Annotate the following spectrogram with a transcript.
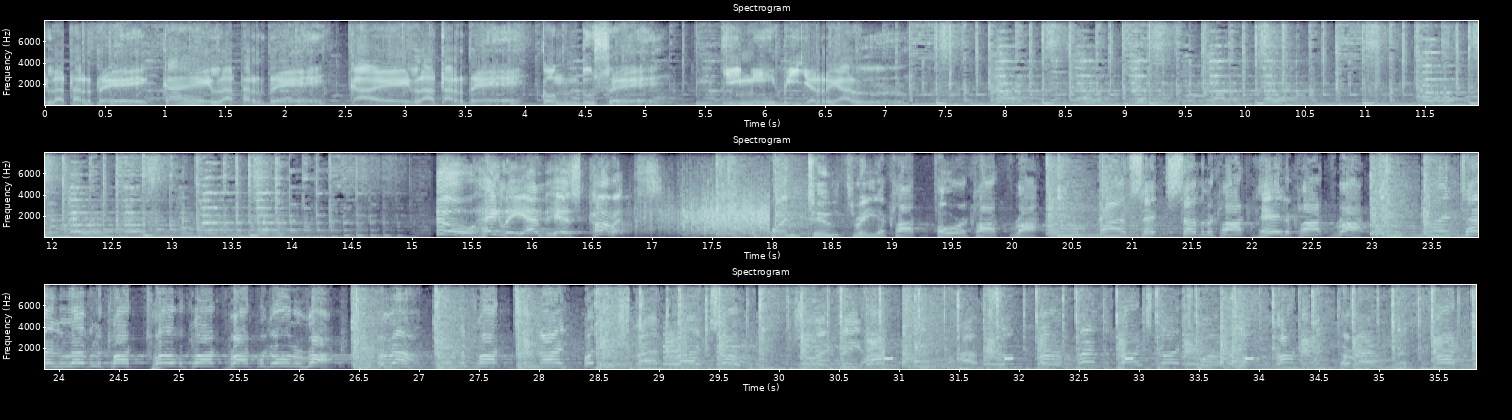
Cae la tarde, cae la tarde, cae la tarde. Conduce Jimmy Villarreal. Bill Haley and his Comets. One, two, three o'clock, four o'clock, rock. Five, six, seven o'clock, eight o'clock, rock. Nine, ten, eleven o'clock, twelve o'clock, rock. We're gonna rock around the clock tonight. Put that rags on.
